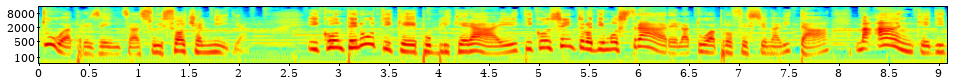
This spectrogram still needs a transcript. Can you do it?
tua presenza sui social media. I contenuti che pubblicherai ti consentono di mostrare la tua professionalità, ma anche di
